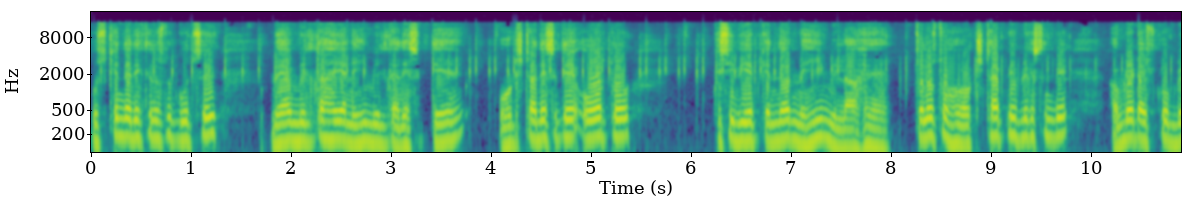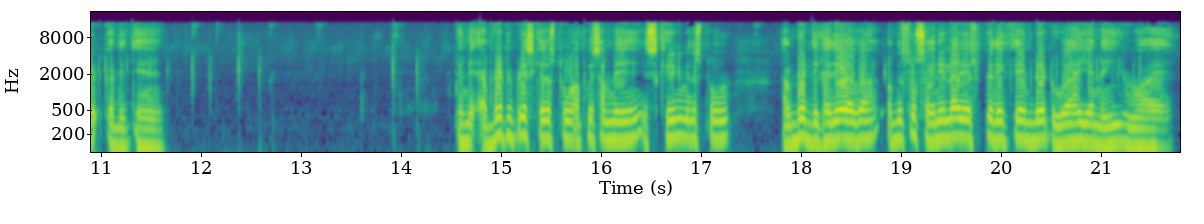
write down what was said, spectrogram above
उसके अंदर देखते हैं दोस्तों, कुछ नया मिलता है या नहीं मिलता है, देख सकते हैं। हॉट स्टार देख सकते हैं, और तो किसी भी ऐप के अंदर नहीं मिला है। चलो दोस्तों हॉट स्टार पे एप्लीकेशन पे अपडेट है, उसको अपडेट कर देते हैं। मैंने अपडेट पे प्रेस किया दोस्तों, आपके सामने स्क्रीन में दोस्तों अपडेट दिखाई दे रहा होगा। अब दोस्तों सोनी लाइव इस पर देखते हैं अपडेट हुआ है या नहीं हुआ है।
